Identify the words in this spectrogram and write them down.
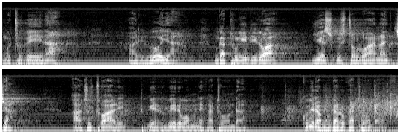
mwe tubeera. Aleluya nga tulindirwa yesu kristo olwanajja atutwale tugende tubeere wamu ne katonda kubira mu ngalo katonda waffe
